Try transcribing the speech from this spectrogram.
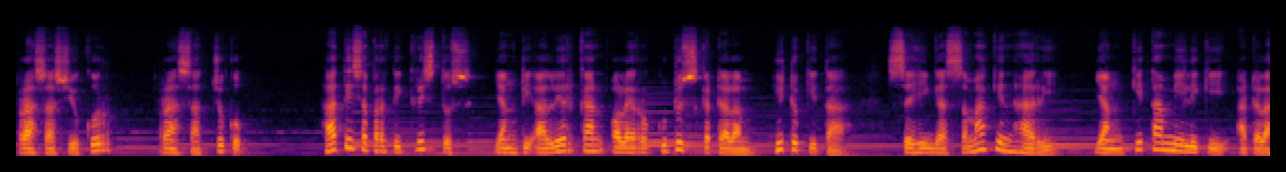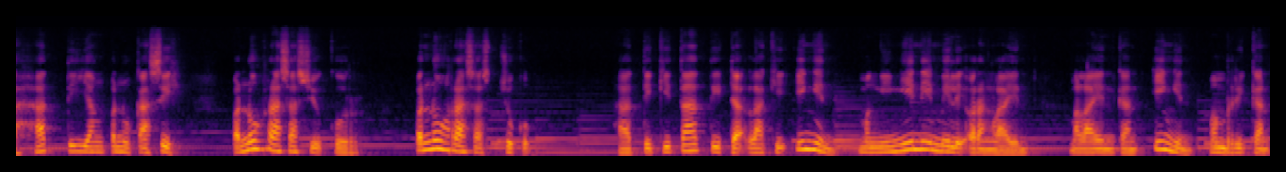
rasa syukur, rasa cukup. Hati seperti Kristus yang dialirkan oleh Roh Kudus ke dalam hidup kita, sehingga semakin hari yang kita miliki adalah hati yang penuh kasih, penuh rasa syukur, penuh rasa cukup. Hati kita tidak lagi ingin mengingini milik orang lain, melainkan ingin memberikan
